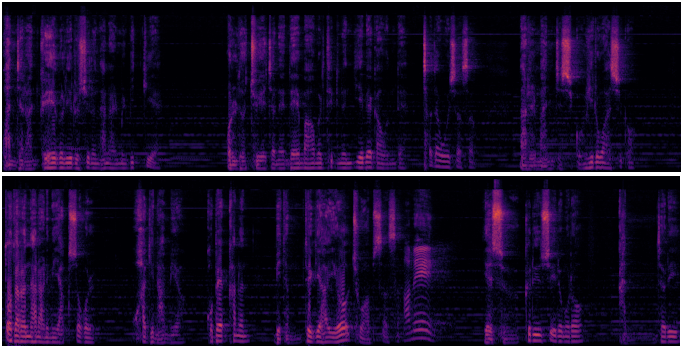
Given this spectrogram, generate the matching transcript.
완전한 계획을 이루시는 하나님을 믿기에 오늘도 주의 전에 내 마음을 드리는 예배 가운데 찾아오셔서 나를 만지시고 위로하시고 또 다른 하나님의 약속을 확인하며 고백하는 믿음 되게 하여 주옵소서. 아멘. 예수 그리스도 이름으로 간절히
